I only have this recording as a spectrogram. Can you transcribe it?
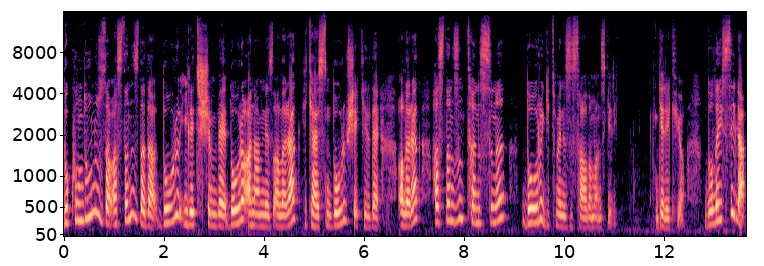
dokunduğunuzda hastanızla da doğru iletişim ve doğru anamnez alarak hikayesini doğru bir şekilde alarak hastanızın tanısını doğru gitmenizi sağlamanız gerek gerekiyor. Dolayısıyla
